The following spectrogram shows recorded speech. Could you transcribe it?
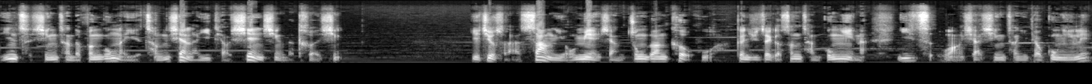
因此形成的分工呢也呈现了一条线性的特性，也就是啊上游面向终端客户啊，根据这个生产工艺呢依次往下形成一条供应链。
